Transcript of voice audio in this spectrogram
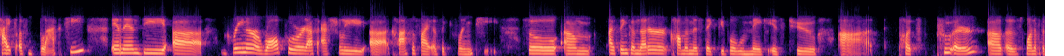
type of black tea. And then the uh, greener or raw pu'er, that's actually uh, classified as a green tea. So um, I think another common mistake people will make is to uh, put pu'er uh, as one of the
